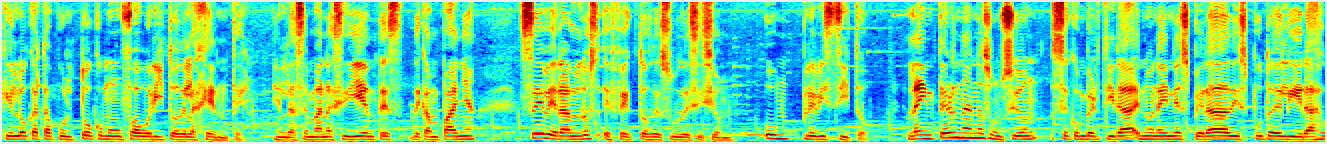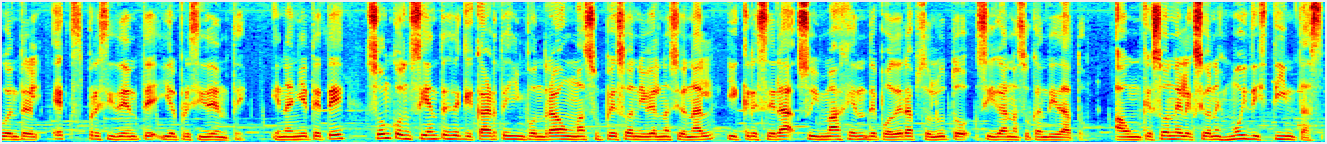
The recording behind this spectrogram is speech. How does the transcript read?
que lo catapultó como un favorito de la gente. En las semanas siguientes de campaña, se verán los efectos de su decisión. Un plebiscito. La interna en Asunción se convertirá en una inesperada disputa de liderazgo entre el expresidente y el presidente. En Añetete son conscientes de que Cartes impondrá aún más su peso a nivel nacional y crecerá su imagen de poder absoluto si gana su candidato aunque son elecciones muy distintas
